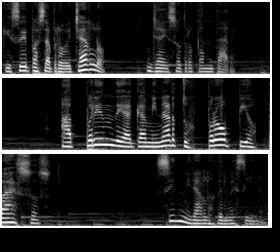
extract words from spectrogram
Que sepas aprovecharlo ya es otro cantar. Aprende a caminar tus propios pasos sin mirar los del vecino.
